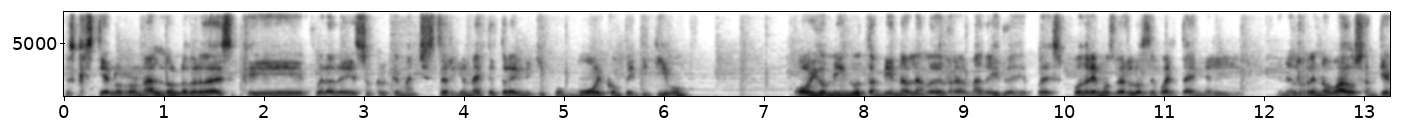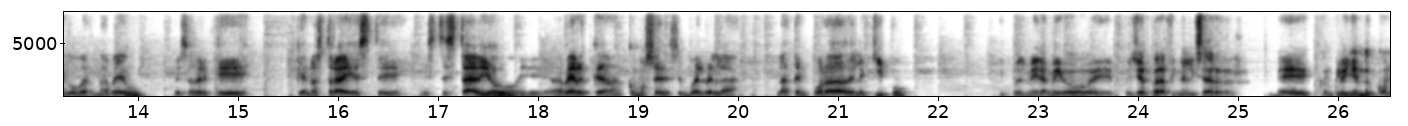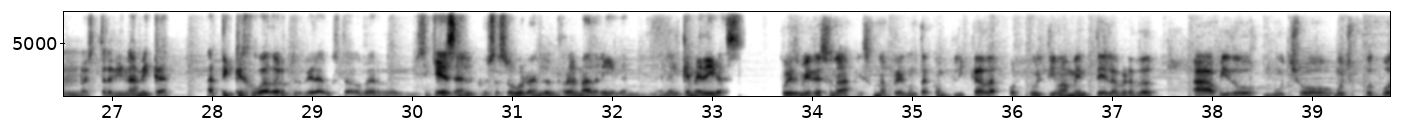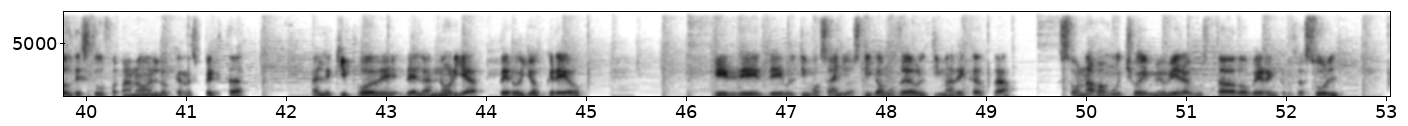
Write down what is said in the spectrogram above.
es Cristiano Ronaldo. La verdad es que fuera de eso, creo que Manchester United trae un equipo muy competitivo. Hoy domingo, también hablando del Real Madrid, eh, pues podremos verlos de vuelta en el, en el renovado Santiago Bernabéu. Pues a ver qué, qué nos trae este, este estadio, eh, a ver cómo se desenvuelve la, la temporada del equipo. Y pues mira amigo, eh, pues ya para finalizar, eh, concluyendo con nuestra dinámica, ¿a ti qué jugador te hubiera gustado ver, si quieres, en el Cruz Azul, en el Real Madrid, en, el que me digas? Pues mira, es una, es una pregunta complicada porque últimamente la verdad ha habido mucho, mucho fútbol de estufa, ¿no? En lo que respecta al equipo de, de la Noria, pero yo creo que de, de últimos años, digamos de la última década, sonaba mucho y me hubiera gustado ver en Cruz Azul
